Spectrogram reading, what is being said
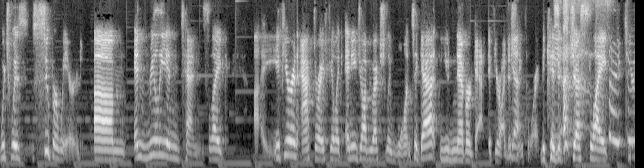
which was super weird um, and really intense. Like, if you're an actor, I feel like any job you actually want to get, you'd never get if you're auditioning Yeah. for it because Yeah. it's just like so you're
